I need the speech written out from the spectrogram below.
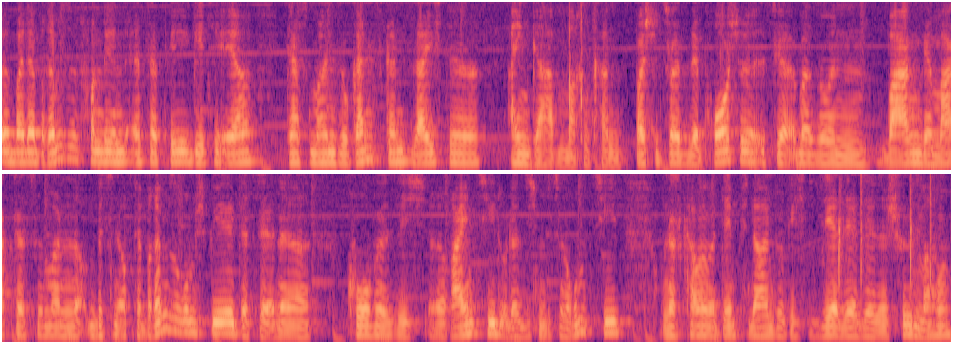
äh, bei der Bremse von den SRP GTR, dass man so ganz, ganz leichte Eingaben machen kann. Beispielsweise der Porsche ist ja immer so ein Wagen, der mag das, wenn man ein bisschen auf der Bremse rumspielt, dass er in der Kurve sich äh, reinzieht oder sich ein bisschen rumzieht. Und das kann man mit den Pedalen wirklich sehr, sehr, sehr, sehr schön machen.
